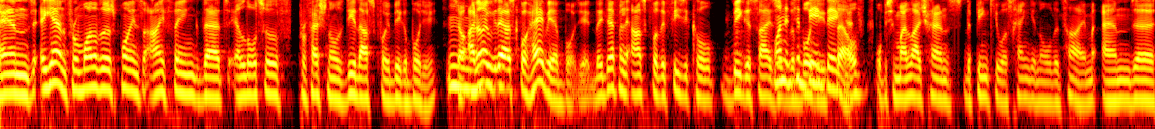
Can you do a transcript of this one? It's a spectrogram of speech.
And again, from one of those points, I think that a lot of professionals did ask for a bigger body. Mm. So I don't know if they ask for heavier body. They definitely ask for the physical bigger size Want of the body itself. Obviously, my large hands, the pinky was hanging all the time, and uh,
